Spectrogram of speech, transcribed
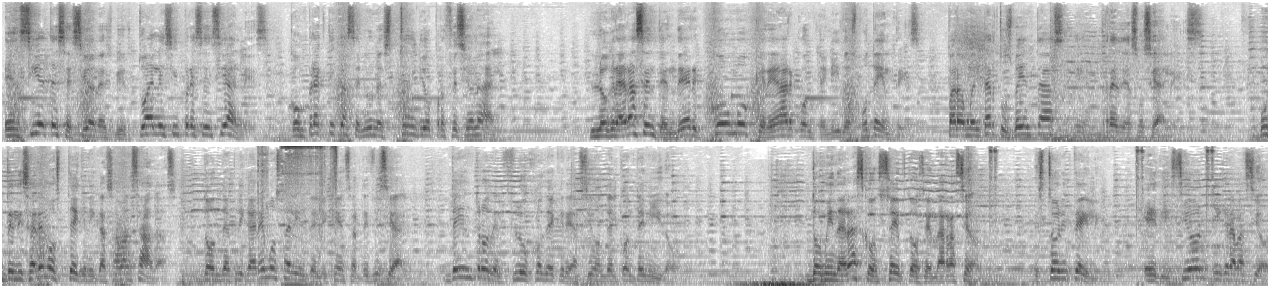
En siete sesiones virtuales y presenciales, con prácticas en un estudio profesional lograrás entender cómo crear contenidos potentes para aumentar tus ventas en redes sociales. Utilizaremos técnicas avanzadas donde aplicaremos a la inteligencia artificial dentro del flujo de creación del contenido. Dominarás conceptos de narración, storytelling, edición y grabación.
